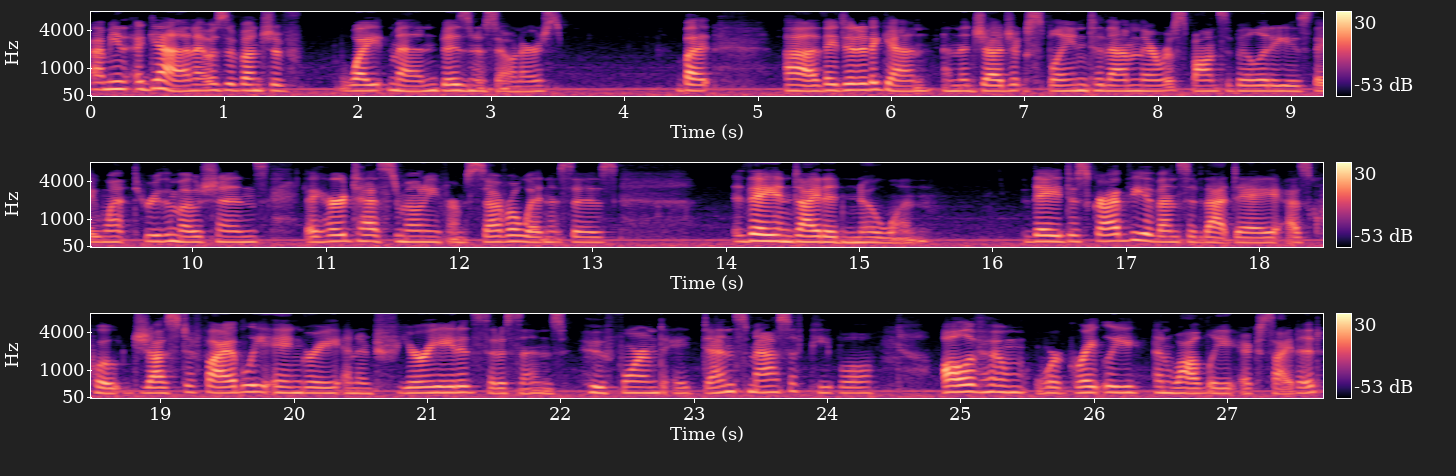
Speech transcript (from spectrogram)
I mean, again, it was a bunch of white men, business owners. But uh, they did it again, and the judge explained to them their responsibilities. They went through the motions, they heard testimony from several witnesses. They indicted no one. They described the events of that day as, quote, justifiably angry and infuriated citizens who formed a dense mass of people all of whom were greatly and wildly excited.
